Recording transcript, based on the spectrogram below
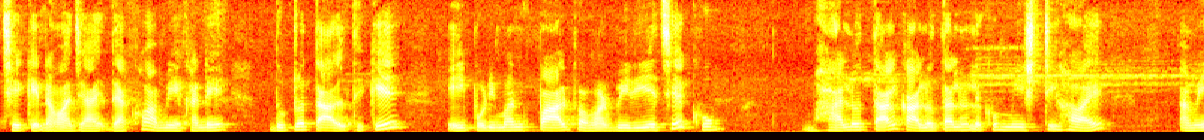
ছেঁকে নেওয়া যায়। দেখো, আমি এখানে দুটো তাল থেকে এই পরিমাণ পাল্প আমার বেরিয়েছে। খুব ভালো তাল, কালো তাল হলে খুব মিষ্টি হয়। আমি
